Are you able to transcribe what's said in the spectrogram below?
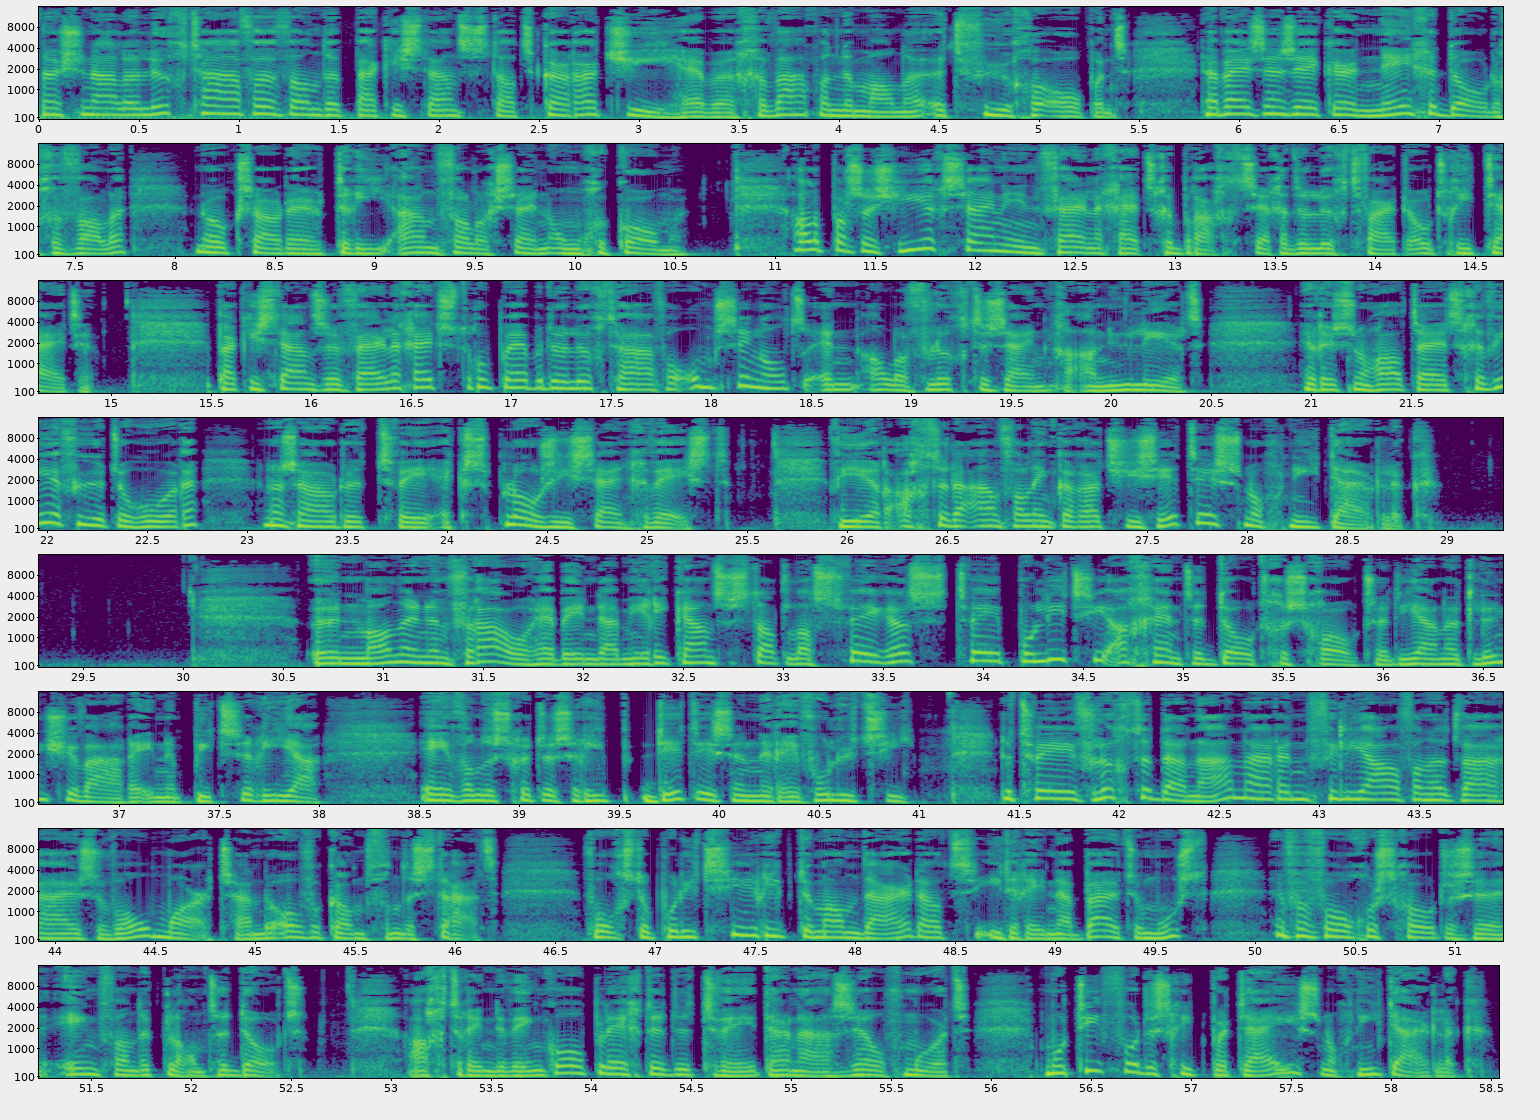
Nationale luchthaven van de Pakistanse stad Karachi hebben gewapende mannen het vuur geopend. Daarbij zijn zeker negen doden gevallen en ook zouden er drie aanvallers zijn omgekomen. Alle passagiers zijn in veiligheid gebracht, zeggen de luchtvaartautoriteiten. Pakistanse veiligheidstroepen hebben de luchthaven omsingeld en alle vluchten zijn geannuleerd. Er is nog altijd geweervuur te horen en er zouden twee explosies zijn geweest. Wie er achter de aanval in Karachi zit is nog niet duidelijk. Een man en een vrouw hebben in de Amerikaanse stad Las Vegas twee politieagenten doodgeschoten die aan het lunchen waren in een pizzeria. Een van de schutters riep, dit is een revolutie. De twee vluchtten daarna naar een filiaal van het warenhuis Walmart aan de overkant van de straat. Volgens de politie riep de man daar dat iedereen naar buiten moest en vervolgens schoten ze een van de klanten dood. Achter in de winkel pleegden de twee daarna zelfmoord. Het motief voor de schietpartij is nog niet duidelijk.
